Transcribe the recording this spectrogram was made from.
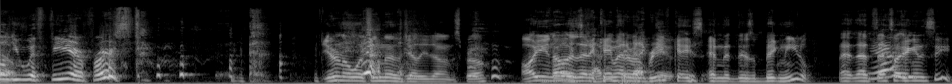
yourself. you with fear first. You don't know what's in those jelly donuts, bro. All you know Bro, is that it came out of a briefcase and that there's a big needle. That, that's that's all you're gonna see.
